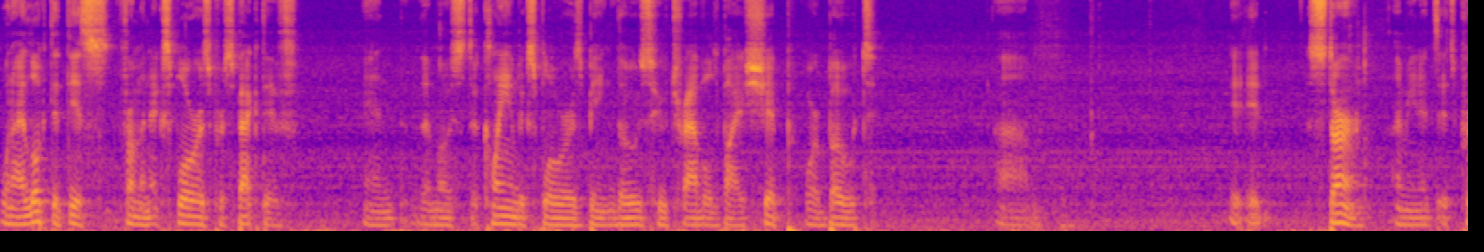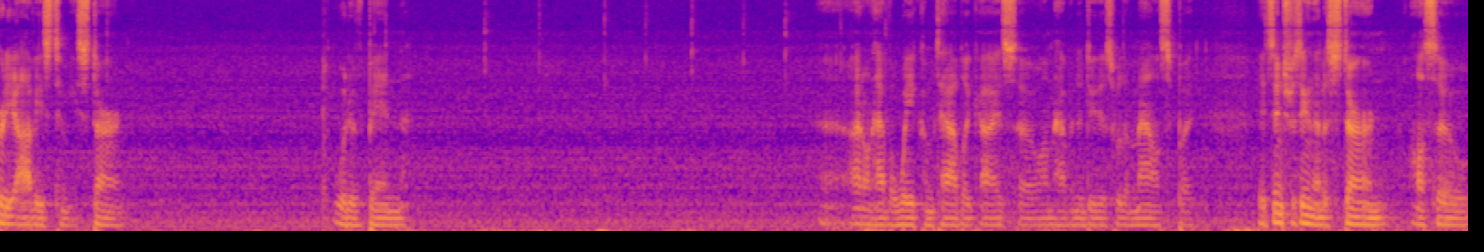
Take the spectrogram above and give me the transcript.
when I looked at this from an explorer's perspective, and the most acclaimed explorers being those who traveled by ship or boat, um, it, it Stern. I mean, it's it's pretty obvious to me. Stern would have been. Uh, I don't have a Wacom tablet, guys, so I'm having to do this with a mouse. But it's interesting that a stern also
